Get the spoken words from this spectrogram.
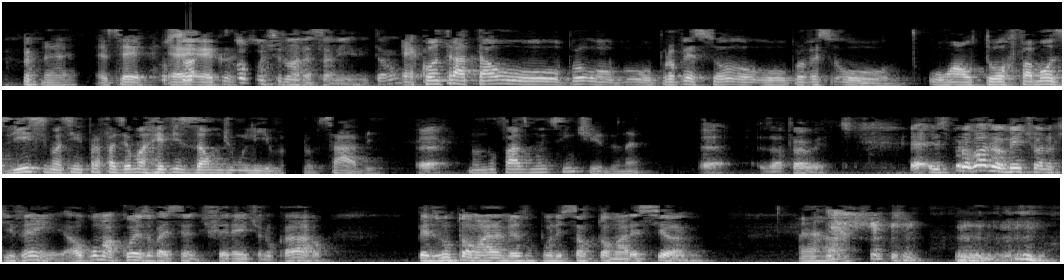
Né? Esse, é, é, é, vou continuar nessa linha, então. É contratar o, o, o professor, o professor, o, um autor famosíssimo assim para fazer uma revisão de um livro, sabe? É. Não, não faz muito sentido, né? É, exatamente. É, eles provavelmente o ano que vem alguma coisa vai ser diferente no carro, para eles não tomarem a mesma punição que tomaram esse ano. Uhum.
